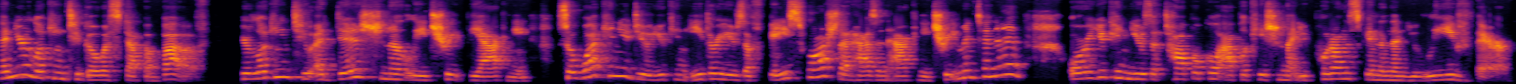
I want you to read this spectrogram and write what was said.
then you're looking to go a step above you're looking to additionally treat the acne. So, what can you do? You can either use a face wash that has an acne treatment in it, or you can use a topical application that you put on the skin and then you leave there.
